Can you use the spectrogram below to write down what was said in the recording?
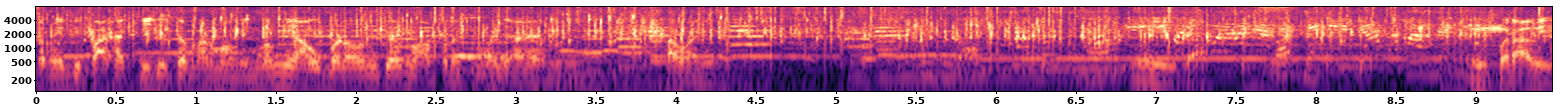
તમે બી પાછા કીધું તમારા મમ્મી મમ્મી, આવું બનાવવાનું કહેવાનું? આપણે તો મજા આવે ખાવાની. ઉપર આવે.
